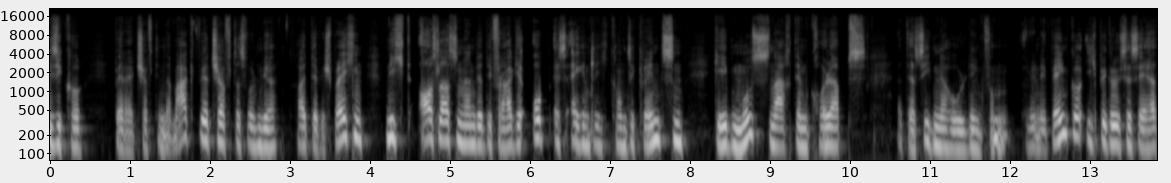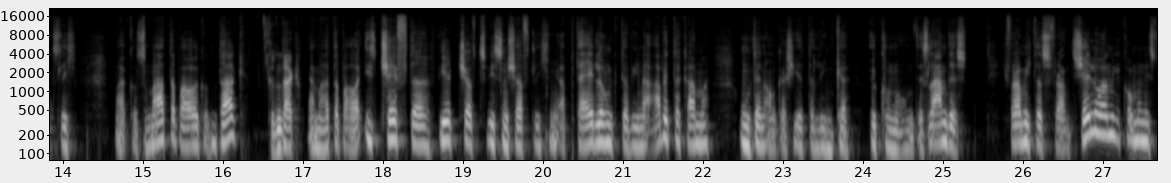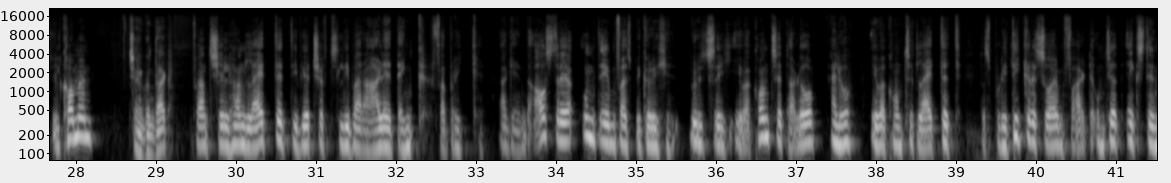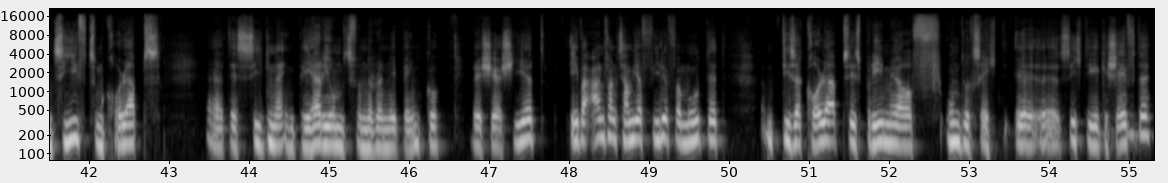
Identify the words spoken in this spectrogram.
Risikobereitschaft in der Marktwirtschaft? Das wollen wir heute besprechen. Nicht auslassen werden wir die Frage, ob es eigentlich Konsequenzen geben muss nach dem Kollaps der Signer Holding von René Benko. Ich begrüße sehr herzlich Markus Materbauer. Guten Tag. Guten Tag. Herr Materbauer ist Chef der wirtschaftswissenschaftlichen Abteilung der Wiener Arbeiterkammer und ein engagierter linker Ökonom des Landes. Ich freue mich, dass Franz Schellhorn gekommen ist. Willkommen. Schönen guten Tag. Franz Schellhorn leitet die wirtschaftsliberale Denkfabrik Agenda Austria und ebenfalls begrüße ich Eva Konzett. Hallo. Hallo. Eva Konzett leitet das Politikressort im Falte und sie hat extensiv zum Kollaps äh, des Signer Imperiums von René Benko recherchiert. Eva, anfangs haben ja viele vermutet, dieser Kollaps ist primär auf undurchsichtige Geschäfte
